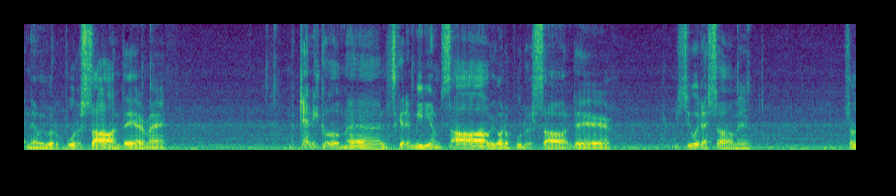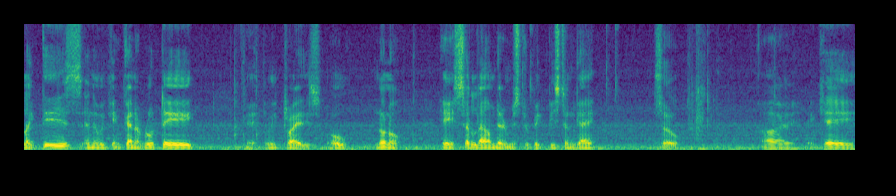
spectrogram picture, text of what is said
And then we gotta put a saw in there, man mechanical, man. Let's get a medium saw. We're gonna put a saw in there. You see what I saw, man? So like this, and then we can kind of rotate. Okay, let me try this. Oh, no, no. Hey, settle down there, Mr. Big Piston guy. So, I, okay,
